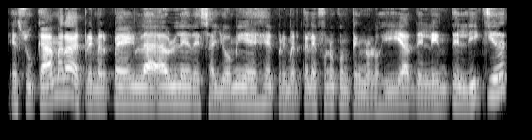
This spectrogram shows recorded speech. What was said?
es su cámara. El primer plegable de Xiaomi es el primer teléfono con tecnología de lente líquida,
